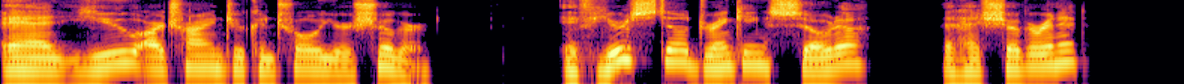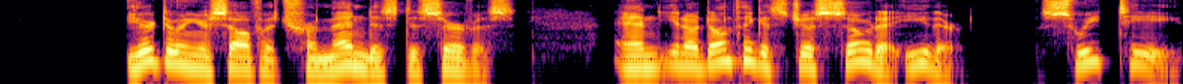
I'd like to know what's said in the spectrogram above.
and you are trying to control your sugar, if you're still drinking soda that has sugar in it, you're doing yourself a tremendous disservice. And, you know, don't think it's just soda either. Sweet tea.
